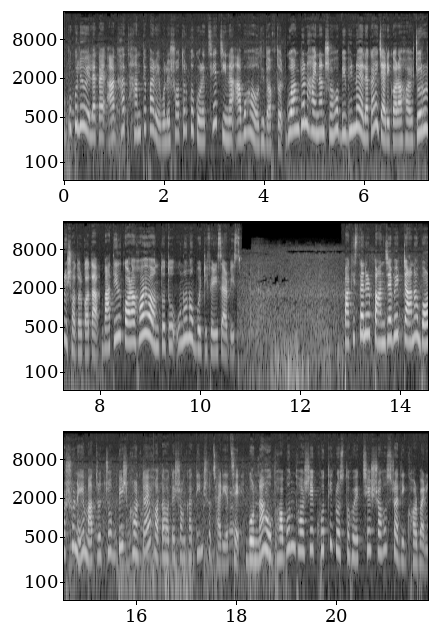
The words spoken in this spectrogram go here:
উপকূলীয় এলাকায় আঘাত হানতে পারে বলে সতর্ক করেছে চীনা আবহাওয়া অধিদপ্তর। গুয়াংডন, হাইনান সহ বিভিন্ন এলাকায় জারি করা হয় জরুরি সতর্কতা। বাতিল করা হয় অন্তত উননব্বইটি ফেরি সার্ভিস। পাকিস্তানের পাঞ্জাবের টানা বর্ষণে মাত্র চব্বিশ ঘন্টায় হতাহতের সংখ্যা তিনশো ছাড়িয়েছে। বন্যা ও ভবন ধসে ক্ষতিগ্রস্ত হয়েছে সহস্রাধিক ঘরবাড়ি।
